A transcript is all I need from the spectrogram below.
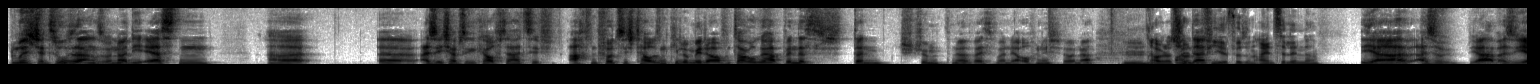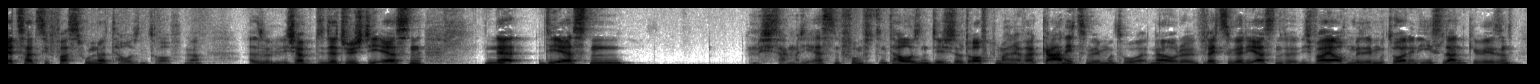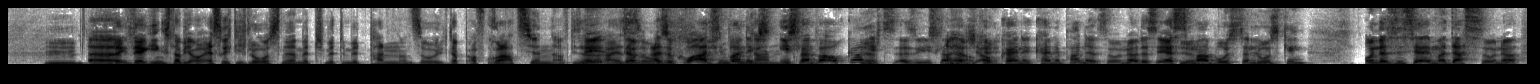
muss ich dazu sagen, so, ne, die ersten, äh, äh, also ich habe sie gekauft, da hat sie 48.000 Kilometer auf dem Tacho gehabt. Wenn das dann stimmt, ne, weiß man ja auch nicht. So, ne? Mhm, aber das ist Und schon dann- viel für so einen Einzylinder. Ja, also ja, also jetzt hat sie fast 100.000 drauf. Ne? Also ich habe natürlich die ersten, ne, die ersten, ich sag mal, die ersten 15.000, die ich so drauf gemacht habe, da war gar nichts mit dem Motorrad. Ne? Oder vielleicht sogar die ersten, ich war ja auch mit dem Motorrad in Island gewesen. Da, Äh, da ging es, glaube ich, auch erst richtig los, ne? Mit, mit, mit Pannen und so. Ich glaube, auf Kroatien, auf dieser Nee, Reise. da, so also Kroatien war nichts. Island war auch gar Ja. nichts. Also Island Ah ja, hatte ich okay. auch keine, keine Panne. So, ne? Das erste Ja. Mal, wo es dann losging. Und das ist ja immer das so, ne?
